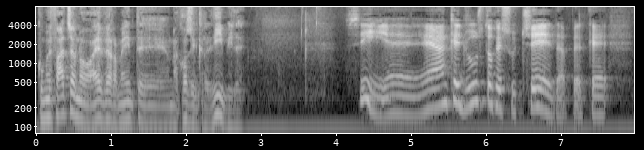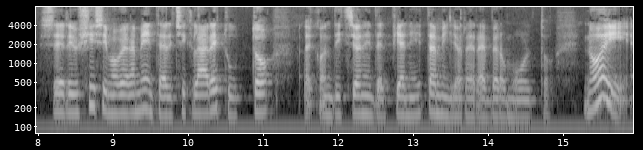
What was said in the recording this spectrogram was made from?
Come facciano è veramente una cosa incredibile. Sì, è, anche giusto che succeda perché se riuscissimo veramente a riciclare tutto, le condizioni del pianeta migliorerebbero molto. Noi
